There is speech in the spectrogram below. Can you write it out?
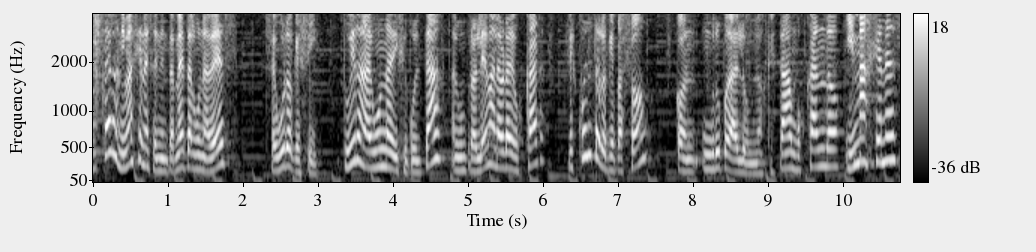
¿Buscaron imágenes en internet alguna vez? Seguro que sí. ¿Tuvieron alguna dificultad, algún problema a la hora de buscar? Les cuento lo que pasó con un grupo de alumnos que estaban buscando imágenes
